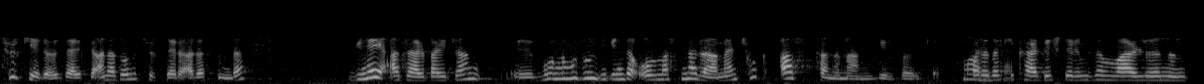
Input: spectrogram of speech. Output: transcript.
Türkiye'de özellikle Anadolu Türkleri arasında Güney Azerbaycan e, burnumuzun dibinde olmasına rağmen çok az tanınan bir bölge. Maalesef. Oradaki kardeşlerimizin varlığının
